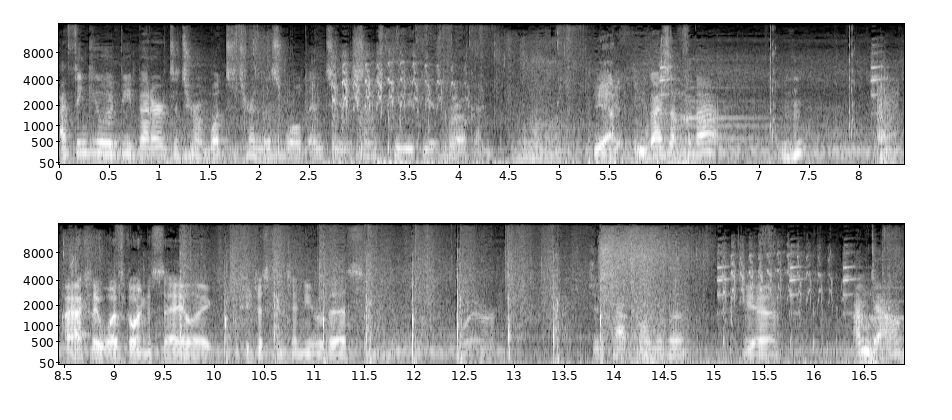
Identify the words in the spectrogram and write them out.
I think it would be better to turn what to turn this world into since PvP is broken. Yeah. You guys up for that? Mhm. I actually was going to say like we should just continue this and whatever. Just have fun with it. Yeah. I'm down.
